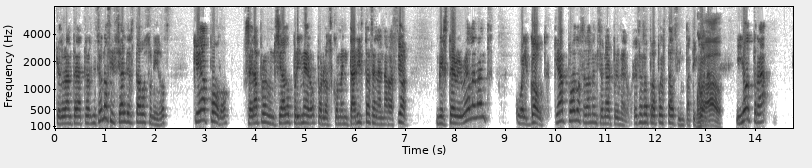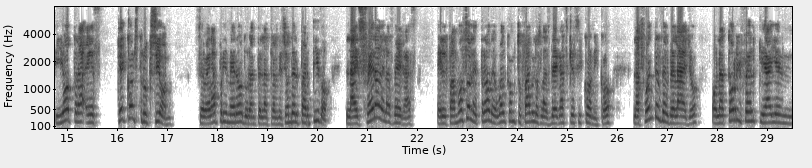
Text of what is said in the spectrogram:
que durante la transmisión oficial de Estados Unidos, ¿qué apodo será pronunciado primero por los comentaristas en la narración? ¿Mr. Irrelevant o el GOAT? ¿Qué apodo se va a mencionar primero? Esa es otra apuesta simpática. Y otra, y otra es, ¿qué construcción se verá primero durante la transmisión del partido? ¿La esfera de Las Vegas, el famoso letrero de Welcome to Fabulous Las Vegas, que es icónico, las fuentes del Velayo o la Torre Eiffel que hay en,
